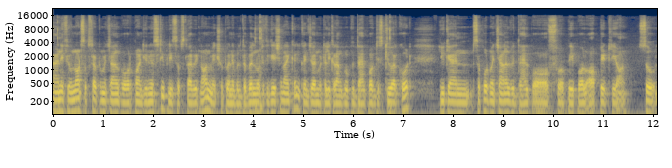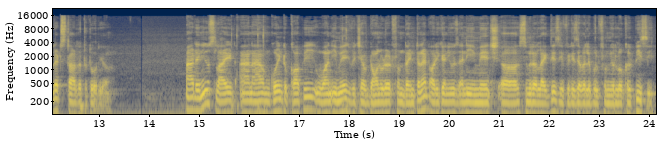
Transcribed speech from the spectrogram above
And if you have not subscribed to my channel powerpoint university please subscribe it now and make sure to enable the bell notification icon. You can join my telegram group with the help of this qr code. You can support my channel with the help of uh, paypal or patreon. So let's start the tutorial add a new slide and I am going to copy one image which I have downloaded from the internet or you can use any image uh, similar like this if it is available from your local PC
